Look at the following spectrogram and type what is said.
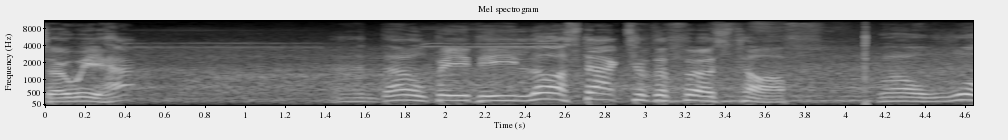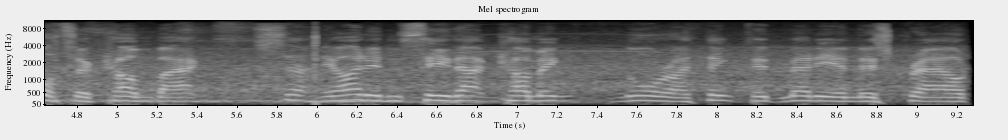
So we have... And that'll be the last act of the first half. Well, what a comeback. Certainly I didn't see that coming, nor I think did many in this crowd.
